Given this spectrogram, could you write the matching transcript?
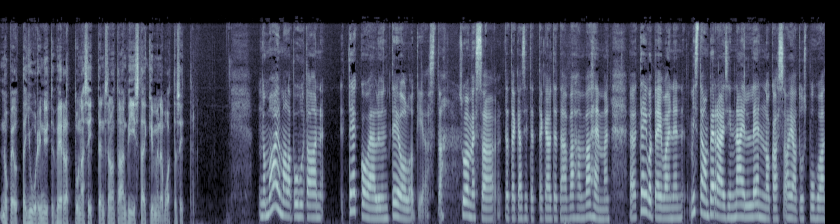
nopeutta juuri nyt verrattuna sitten sanotaan viisi tai kymmenen vuotta sitten? No maailmalla puhutaan tekoälyn teologiasta. Suomessa tätä käsitettä käytetään vähän vähemmän. Teivo Teivainen, mistä on peräisin näin lennokas ajatus puhua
